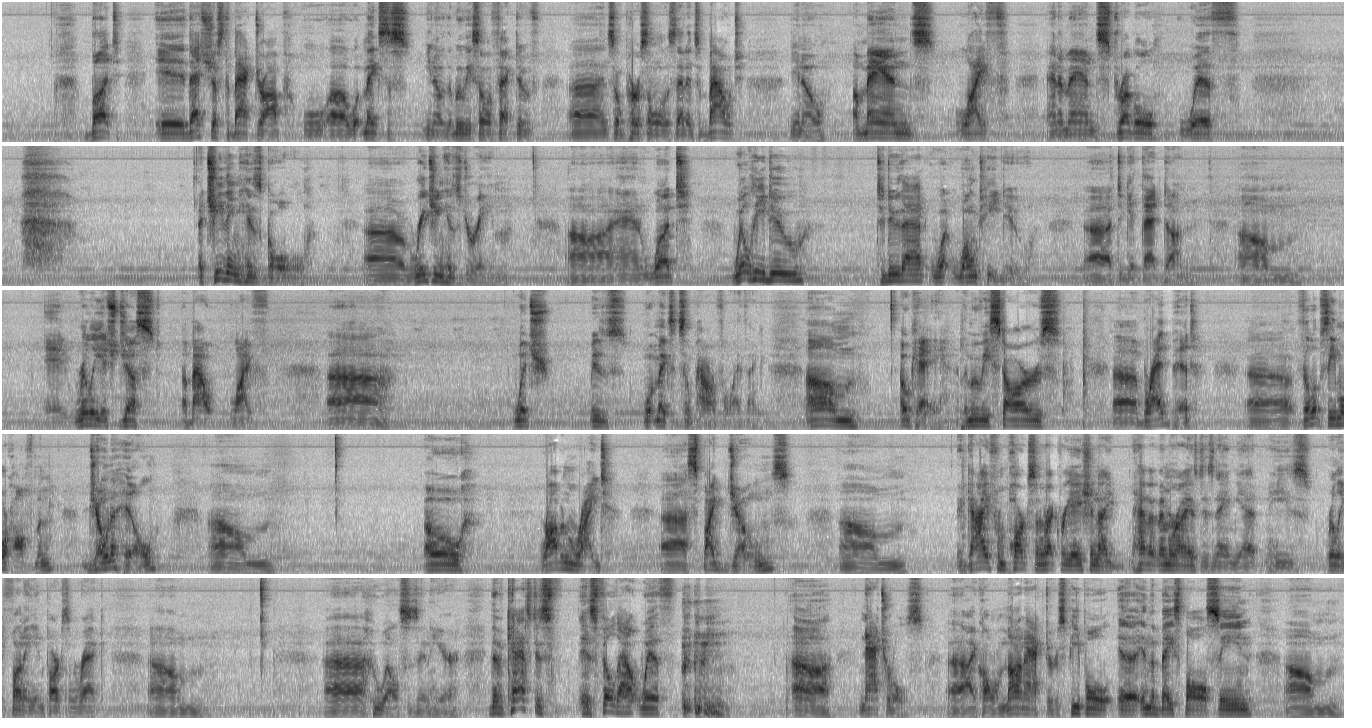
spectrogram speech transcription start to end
But uh, that's just the backdrop. Uh, what makes this, you know, the movie so effective uh, and so personal is that it's about, you know, a man's life and a man's struggle with achieving his goal, uh, reaching his dream, uh, and what will he do to do that? What won't he do uh, to get that done? Um, it really, it's just about life, uh, which is what makes it so powerful, I think. Um, okay, the movie stars uh, Brad Pitt, uh, Philip Seymour Hoffman, Jonah Hill, um, oh, Robin Wright, uh, Spike Jonze, um, a guy from Parks and Recreation. I haven't memorized his name yet. He's really funny in Parks and Rec. Um, uh, who else is in here? The cast is is filled out with uh, naturals. Uh, I call them non-actors, people uh, in the baseball scene um,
